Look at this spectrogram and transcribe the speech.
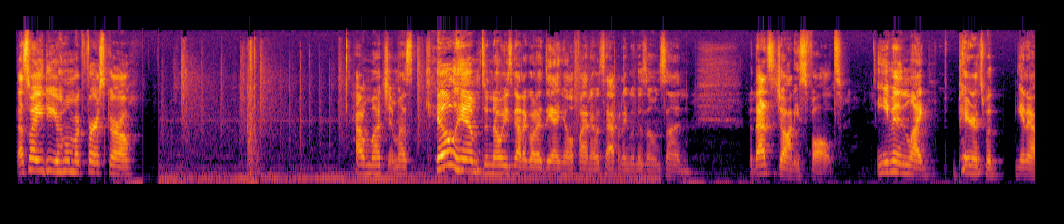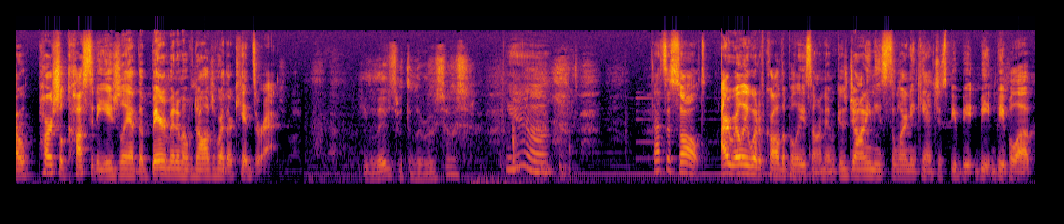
That's why you do your homework first, girl. How much it must kill him to know he's got to go to Daniel to find out what's happening with his own son. But that's Johnny's fault. Even like parents with, you know, partial custody usually have the bare minimum of knowledge of where their kids are at. He lives with the LaRussos? Yeah. That's assault. I really would have called the police on him because Johnny needs to learn he can't just be be- beating people up.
